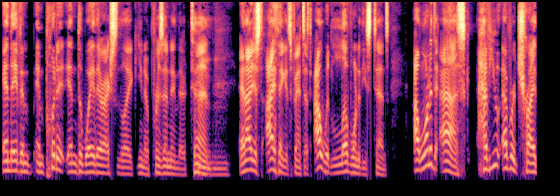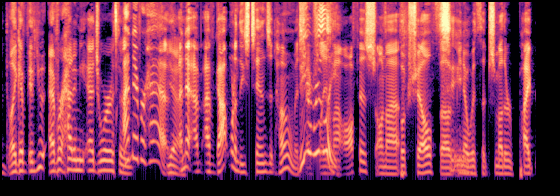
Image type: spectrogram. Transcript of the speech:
And they've im- and put it in the way they're actually like, you know, presenting their 10. Mhm. And I just I think it's fantastic. I would love one of these 10s. I wanted to ask, have you ever tried like have, have you ever had any Edgeworth or I never have. Yeah. I ne- I've, I've got one of these tins at home. It's Do you actually really? in my office on a bookshelf, uh, you know, with some other pipe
